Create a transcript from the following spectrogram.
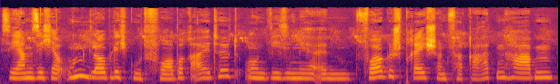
Sie haben sich ja unglaublich gut vorbereitet und wie Sie mir im Vorgespräch schon verraten haben,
